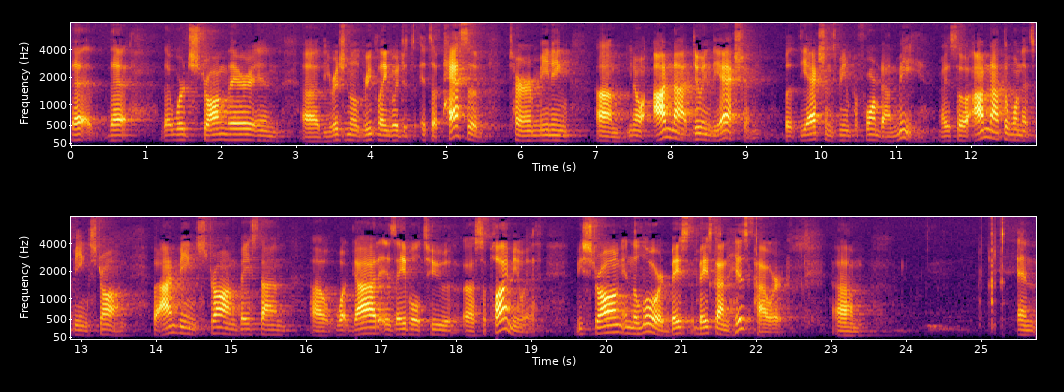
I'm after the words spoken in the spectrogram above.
that, that, that word strong there in uh, the original Greek language, it's, it's a passive term, meaning, um, you know, I'm not doing the action, but the action's being performed on me. Right? So I'm not the one that's being strong, but I'm being strong based on uh, what God is able to uh, supply me with. Be strong in the Lord based, based on His power. Um, and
